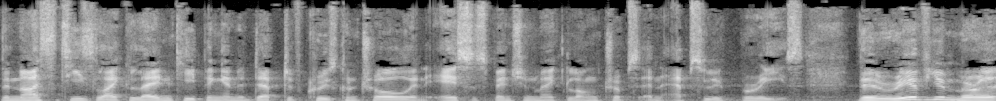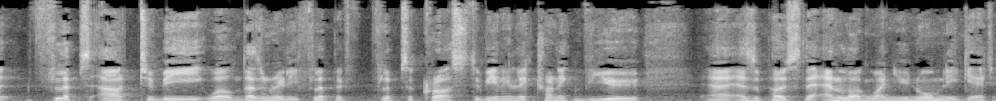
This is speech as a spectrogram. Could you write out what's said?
The niceties like lane keeping and adaptive cruise control and air suspension make long trips an absolute breeze. The rear view mirror flips out to be, well, doesn't really flip, it flips across to be an electronic view uh, as opposed to the analog one you normally get.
